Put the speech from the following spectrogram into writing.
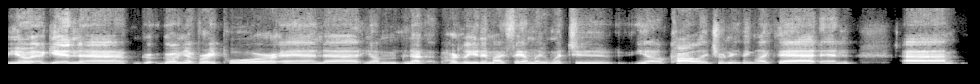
you know, again, uh, gr- growing up very poor, and uh, you know, not hardly any of my family went to you know college or anything like that, and um,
